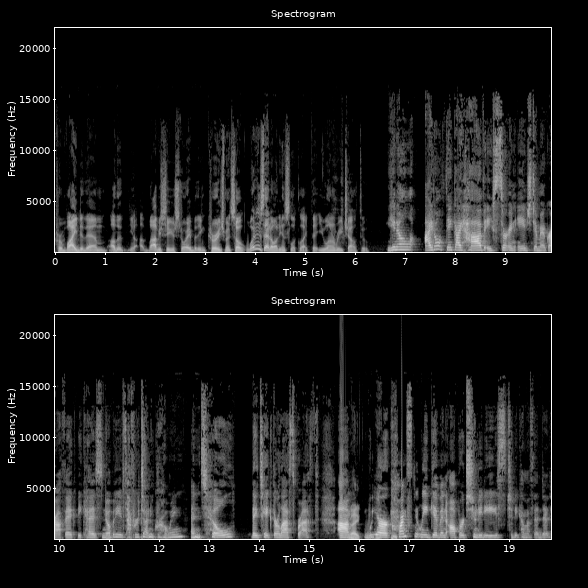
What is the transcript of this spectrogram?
provide to them. Other, you know, obviously your story, but the encouragement. So, what does that audience look like that you want to reach out to? You know, I don't think I have a certain age demographic because nobody has ever done growing until they take their last breath. Um, right. We are constantly given opportunities to become offended.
